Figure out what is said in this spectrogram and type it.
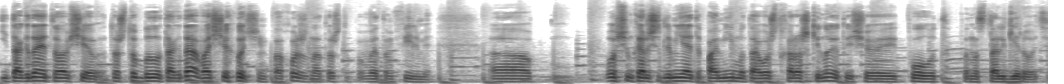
и тогда это вообще, то, что было тогда, вообще очень похоже на то, что в этом фильме. Э, В общем, короче, для меня это помимо того, что хорошее кино, это еще и повод поностальгировать.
